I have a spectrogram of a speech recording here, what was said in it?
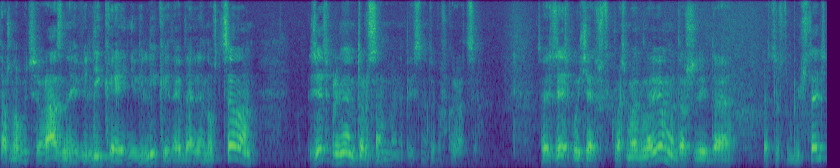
должно быть все разное, великое, невеликое и так далее. Но в целом Здесь примерно то же самое написано, только вкратце. То есть здесь получается, что к восьмой главе мы дошли до, сейчас чтобы читать,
